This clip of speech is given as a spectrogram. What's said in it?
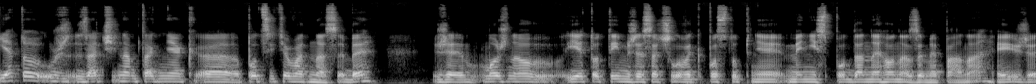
ja to už začínam tak nejak uh, pociťovať na sebe, že možno je to tým, že sa človek postupne mení z poddaného na zeme pána. Hej, že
